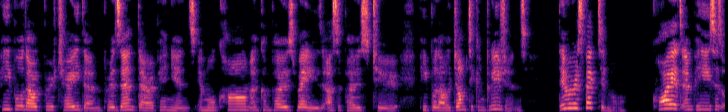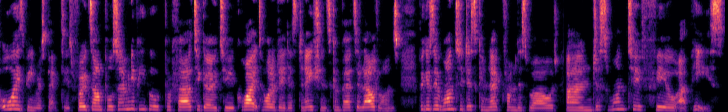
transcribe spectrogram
people that would portray them present their opinions in more calm and composed ways as opposed to people that would jump to conclusions. They were respected more. Quiet and peace has always been respected. For example, so many people prefer to go to quiet holiday destinations compared to loud ones because they want to disconnect from this world and just want to feel at peace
